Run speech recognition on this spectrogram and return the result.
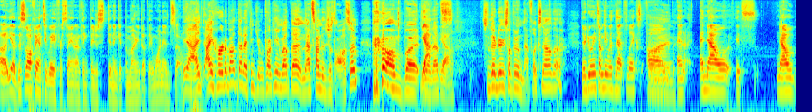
Uh, yeah, this is all fancy way for saying I think they just didn't get the money that they wanted. So yeah, I, I heard about that. I think you were talking about that, and that sounded just awesome. um, but yeah, Yeah, that's yeah. So they're doing something with Netflix now, though. they're doing something with Netflix. Um, and and now it's now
